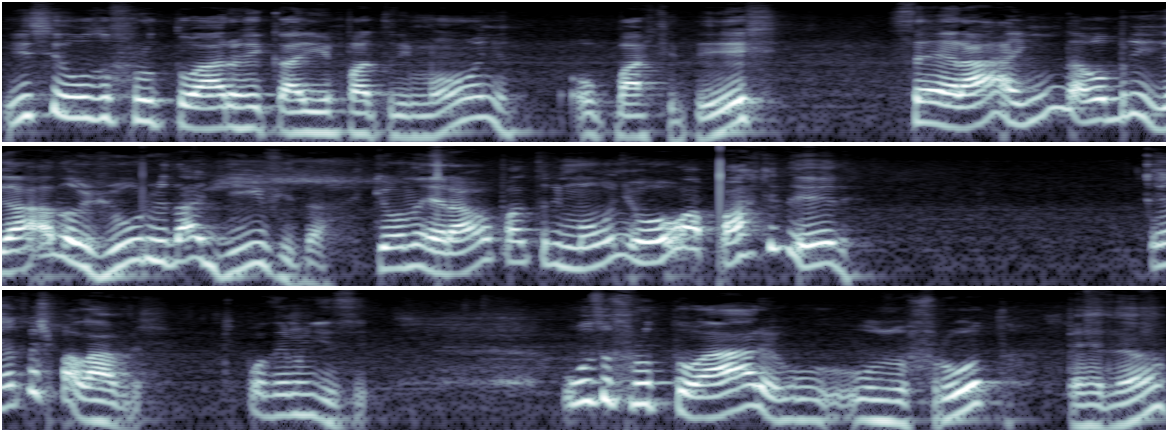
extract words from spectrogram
E se o usufrutuário recair em patrimônio ou parte deste, será ainda obrigado aos juros da dívida, que onerá o patrimônio ou a parte dele. Em outras palavras, que podemos dizer? O usufrutuário, o usufruto, perdão,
